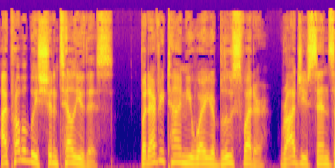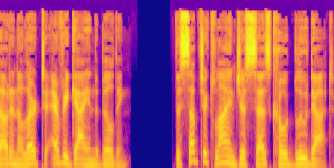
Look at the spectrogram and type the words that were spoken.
I probably shouldn't tell you this, but every time you wear your blue sweater, Raju sends out an alert to every guy in the building. The subject line just says code blue dot.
